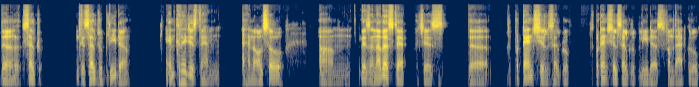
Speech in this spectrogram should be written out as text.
the cell group the cell group leader encourages them and also um, there's another step which is the, the potential cell group potential cell group leaders from that group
